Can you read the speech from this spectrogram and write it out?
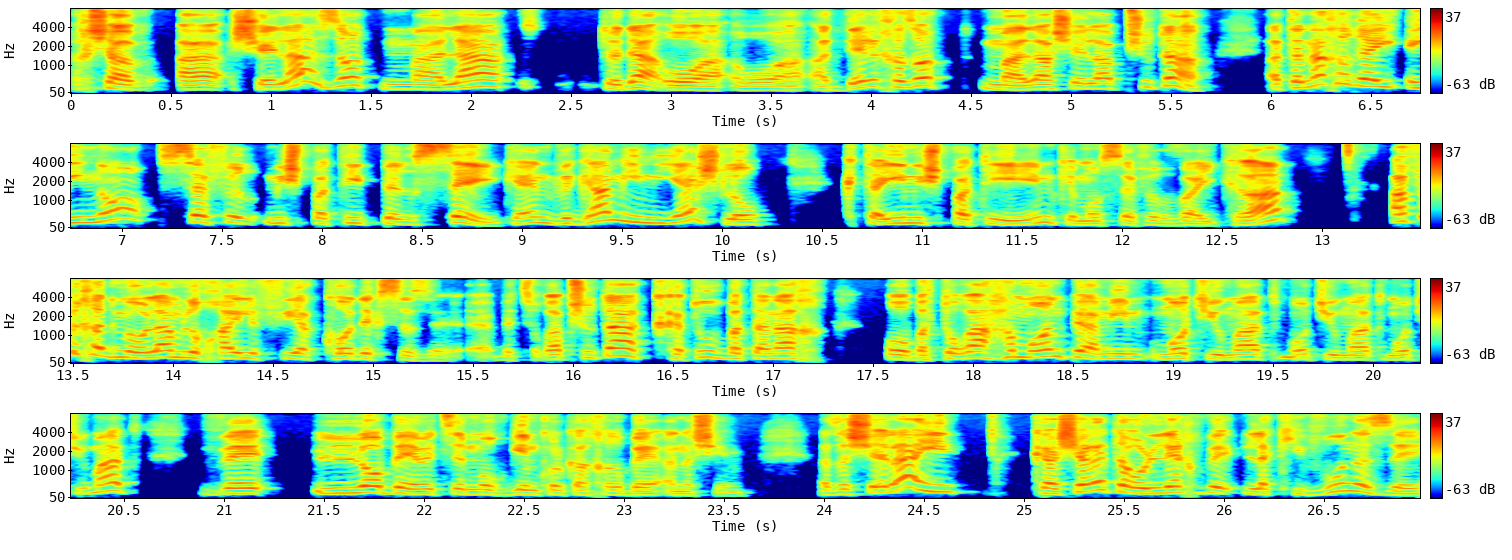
עכשיו, השאלה הזאת מעלה, אתה יודע, או, או הדרך הזאת מעלה שאלה פשוטה. התנ"ך הרי אינו ספר משפטי פר סי, כן? וגם אם יש לו קטעים משפטיים, כמו ספר ויקרא, אף אחד מעולם לא חי לפי הקודקס הזה. בצורה פשוטה, כתוב בתנ"ך או בתורה המון פעמים מות יומת, מות יומת, מות יומת, ולא בעצם הורגים כל כך הרבה אנשים. אז השאלה היא, כאשר אתה הולך לכיוון הזה,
